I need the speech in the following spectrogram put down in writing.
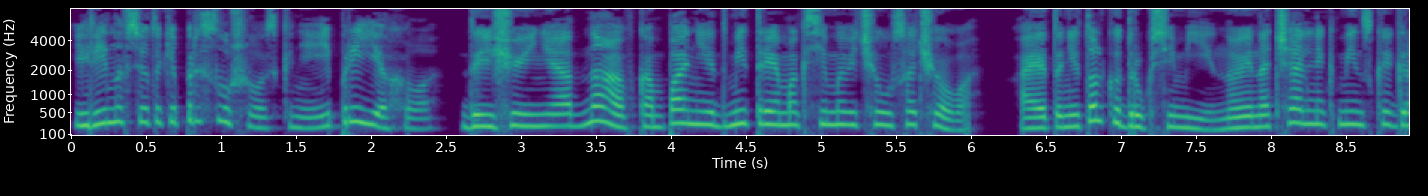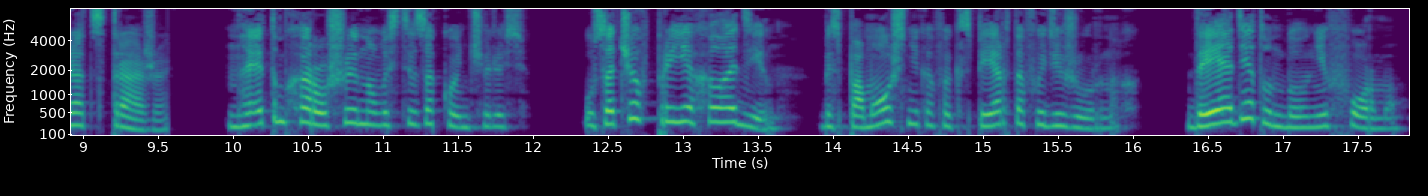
Ирина все-таки прислушалась к ней и приехала. Да еще и не одна, а в компании Дмитрия Максимовича Усачева. А это не только друг семьи, но и начальник Минской градстражи. На этом хорошие новости закончились. Усачев приехал один, без помощников, экспертов и дежурных. Да и одет он был не в форму,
